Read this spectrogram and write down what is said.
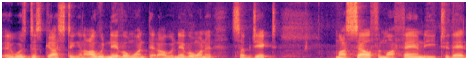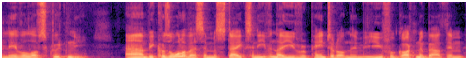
it was disgusting. And I would never want that. I would never want to subject myself and my family to that level of scrutiny. Um, because all of us have mistakes, and even though you've repented on them, you've forgotten about them,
